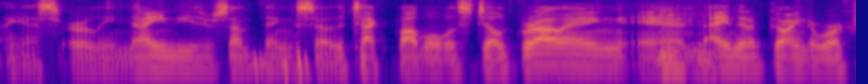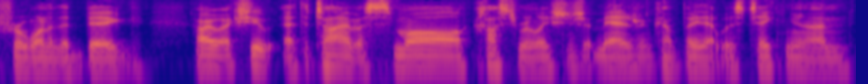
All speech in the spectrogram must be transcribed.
I guess early '90s or something, so the tech bubble was still growing, and I ended up going to work for one of the big, or actually at the time, a small customer relationship management company that was taking on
